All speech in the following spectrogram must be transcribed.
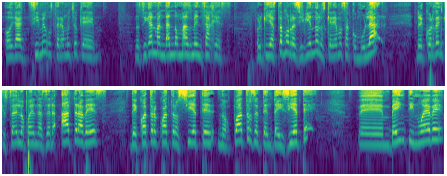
Oiga, sí me gustaría mucho que nos sigan mandando más mensajes, porque ya estamos recibiendo, los queremos acumular. Recuerden que ustedes lo pueden hacer a través de 447, no, 477 eh, 29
